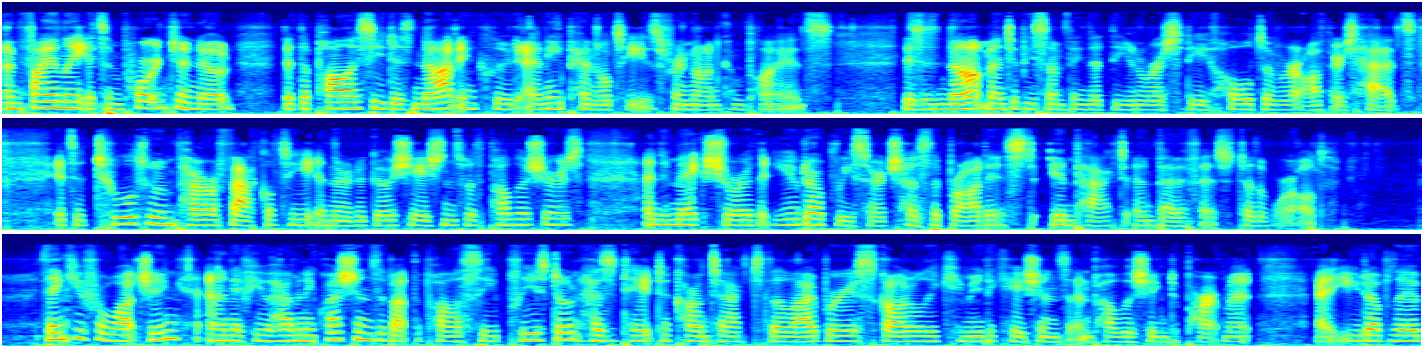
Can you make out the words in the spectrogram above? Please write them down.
And finally, it's important to note that the policy does not include any penalties for noncompliance. This is not meant to be something that the university holds over authors' heads. It's a tool to empower faculty in their negotiations with publishers and to make sure that UW research has the broadest impact and benefit to the world. Thank you for watching, and if you have any questions about the policy, please don't hesitate to contact the Library's Scholarly Communications and Publishing Department at uwlib-scp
